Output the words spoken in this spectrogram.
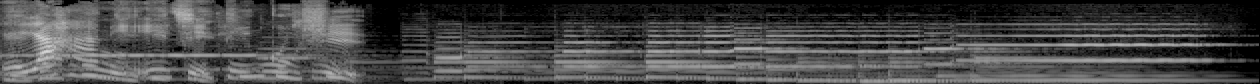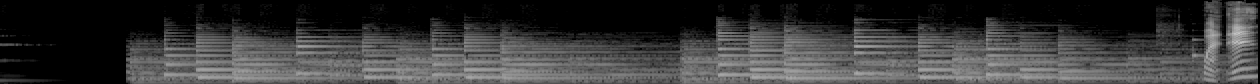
也要和你一起听故事。晚安，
